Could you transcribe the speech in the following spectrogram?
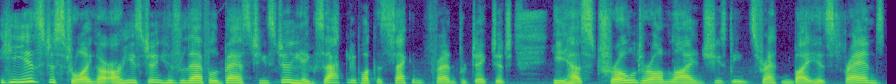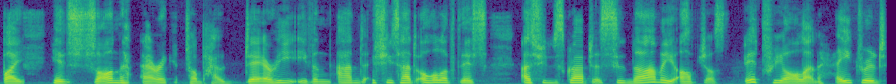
he is destroying her, or he's doing his level best. He's doing mm. exactly what the second friend predicted. He has trolled her online. She's been threatened by his friends, by his son, Eric Trump. How dare he even? And she's had all of this, as she described, a tsunami of just vitriol and hatred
